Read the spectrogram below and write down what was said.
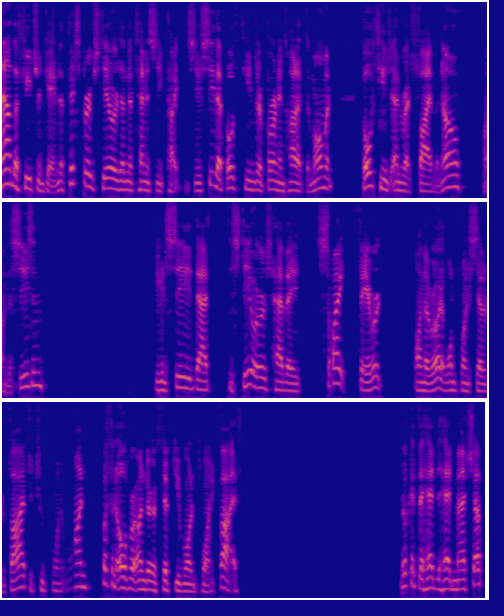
Now the featured game, the Pittsburgh Steelers and the Tennessee Titans. You see that both teams are burning hot at the moment. Both teams enter at 5 and 0 on the season. You can see that the Steelers have a slight favorite on the road at 1.75 to 2.1 with an over under of 51.5. Look at the head to head matchup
